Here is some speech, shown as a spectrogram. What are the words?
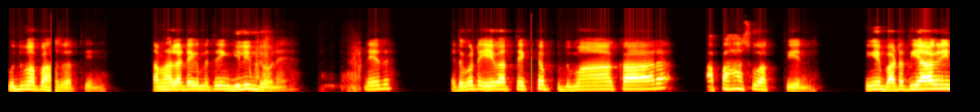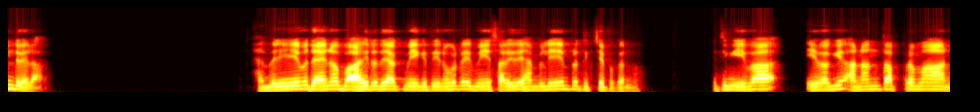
පුදුම පහසුවත් තියෙන්නේ. සමහලට එක මෙතරින් ගිලින් ඩෝනෑ නේද? එතකොට ඒවත් එක්ක පුදුමාකාර අපහසුවක් තියෙන්නේ. ඉගේ බට තියාගෙන ඉන්ඩ වෙලා හැමලේම දැනව බාහිර දෙයක් මේක තියෙනකොට මේ සරිද හැමලේම් ප්‍රතික්ෂප කරනවා. ඉතින් ඒවා ඒවගේ අනන්ත අප්‍රමාණ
